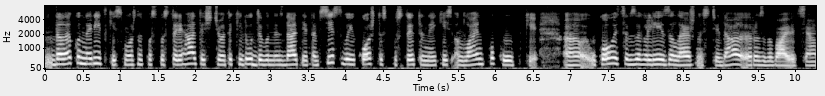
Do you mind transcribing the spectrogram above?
далеко не рідкість можна поспостерігати, що такі люди вони здатні там всі свої кошти спустити на якісь онлайн покупки. Е, У когось це взагалі залежності да, розвиваються.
